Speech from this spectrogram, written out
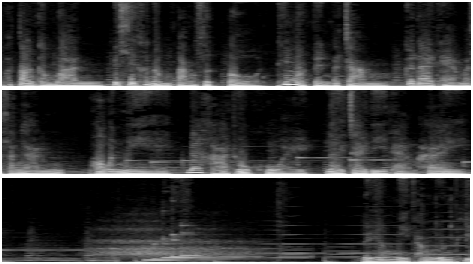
พอตอนกลางวันไปซื้อขนมปังสุดโปรดที่หมดเป็นประจำก็ได้แถมมาซะงั้น เพราะวันนี้แม่ค้าถูกหวยเลยใจดีแถมให้ และยังมีทั้งรุ่นพี่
